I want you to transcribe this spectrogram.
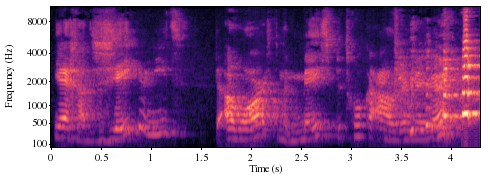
jij gaat zeker niet de award van de meest betrokken ouder winnen.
